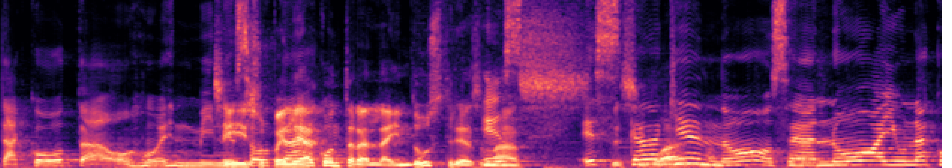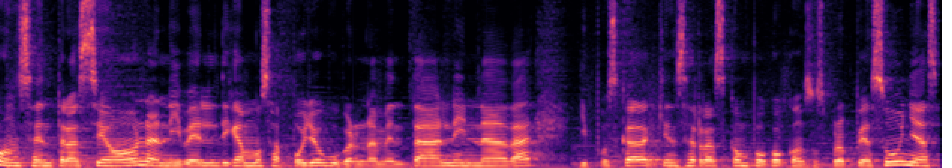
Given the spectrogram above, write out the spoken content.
Dakota o en Minnesota. Sí, su pelea contra la industria es, más. Es cada quien, ¿no? O sea, no hay una concentración a nivel, digamos, apoyo gubernamental ni nada. Y pues cada quien se rasca un poco con sus propias uñas.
